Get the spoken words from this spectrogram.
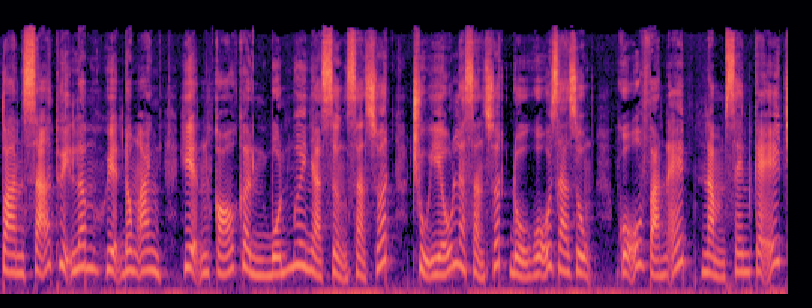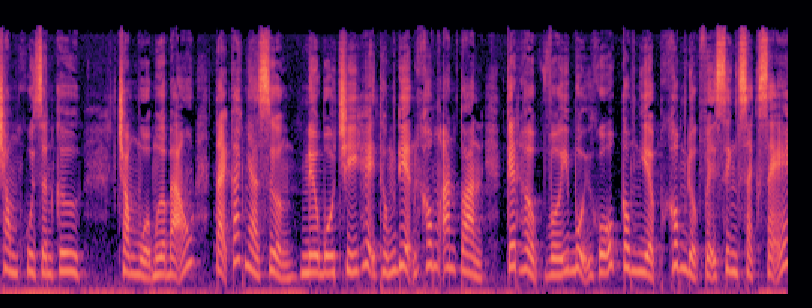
Toàn xã Thụy Lâm, huyện Đông Anh hiện có gần 40 nhà xưởng sản xuất, chủ yếu là sản xuất đồ gỗ gia dụng, gỗ ván ép nằm xen kẽ trong khu dân cư. Trong mùa mưa bão, tại các nhà xưởng, nếu bố trí hệ thống điện không an toàn kết hợp với bụi gỗ công nghiệp không được vệ sinh sạch sẽ,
